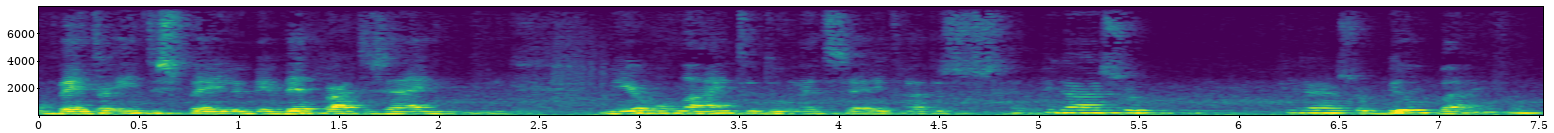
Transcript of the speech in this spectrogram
om beter in te spelen, meer wetbaar te zijn. meer online te doen, et cetera. Dus heb je daar een soort, heb je daar een soort beeld bij? Van,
